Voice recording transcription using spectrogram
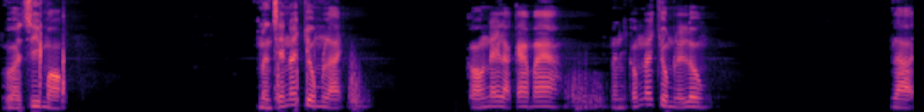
Và G1 mình sẽ nói chung lại. Còn đây là K3 mình cũng nói chung lại luôn. Là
